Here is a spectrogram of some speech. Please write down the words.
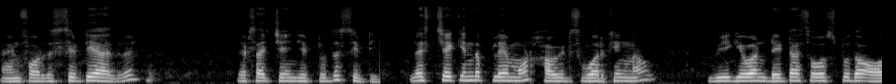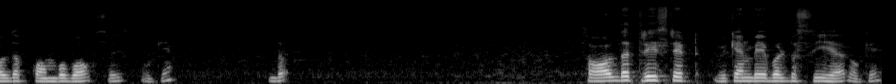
And for the city as well let's i change it to the city. Let's check in the play mode how it's working now. We given data source to the all the combo boxes okay? The so all the three state we can be able to see here okay?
